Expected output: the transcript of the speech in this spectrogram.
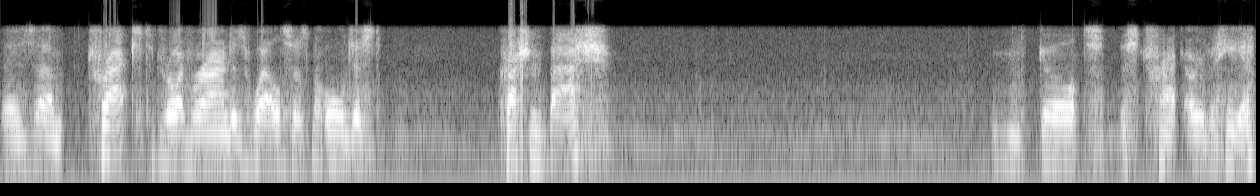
There's um, tracks to drive around as well, so it's not all just crash and bash. You've got this track over here.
